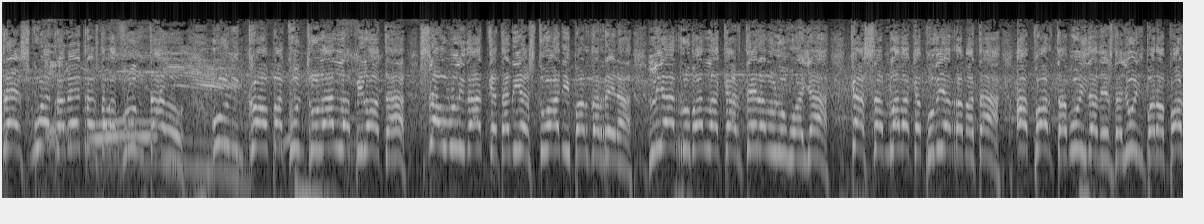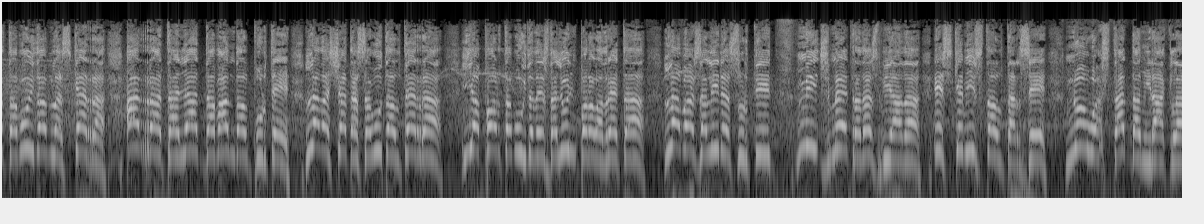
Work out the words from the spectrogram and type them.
3-4 metres de la frontal. Un cop ha controlat la pilota, s'ha oblidat que tenia Estuani per darrere. Li ha robat la cartera a l'uruguaià, que semblava que podia rematar. A porta buida des de lluny, però a porta buida amb l'esquerra. Ha retallat davant del porter. L'ha deixat assegut al terra i a porta buida des de lluny, però la dreta. La vaselina ha sortit mig metre desviada. És que he vist el tercer. No ho ha estat de miracle.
